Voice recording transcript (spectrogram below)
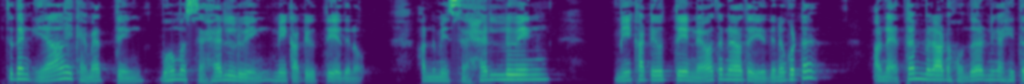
හිත දැන් එයාගේ කැමැත්තෙන් බොහොම සැහැල්ලුවෙන් මේ කටයුත්තේ යෙදෙනවා. අන්න මේ සැහැල්ලුවෙන් මේ කටයුත්තේ නැවත නැවත යෙදෙනකොට අන්න ඇතැම් වෙලාවට හොඳට නිකන් හිත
